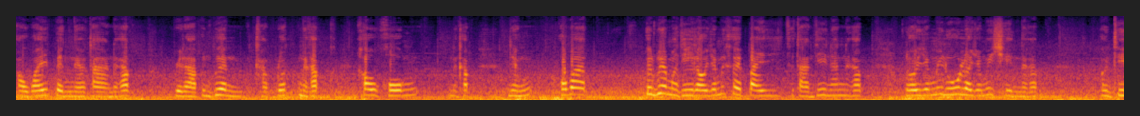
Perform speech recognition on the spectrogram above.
เอาไว้เป็นแนวทางนะครับ เวลาเพื่อนๆขับรถนะครับ เข้าโค้งนะครับอย่างเพราะว่า เพื่อนๆบางทีเรายังไม่เคยไปสถานที่นั้นนะครับ เรายังไม่รู้เรายังไม่ชินนะครับ บางที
